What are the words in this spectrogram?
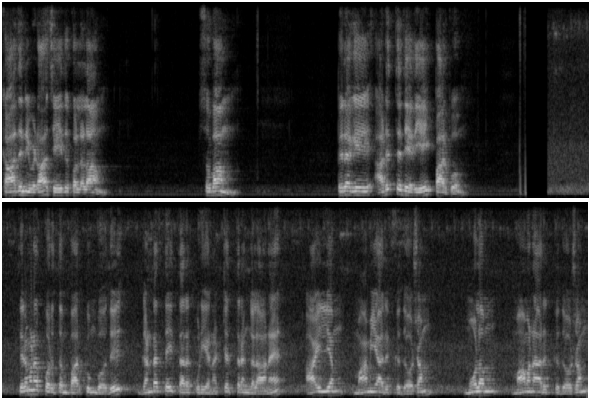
காதணி விழா செய்து கொள்ளலாம். சுபம். பிறகு அடுத்த தேதியை பார்ப்போம். திருமணப் பொருத்தம் பார்க்கும்போது கண்டத்தை தரக்கூடிய நட்சத்திரங்களான ஆயில்யம் மாமியாருக்கு தோஷம் மூலம் மாமனாருக்கு தோஷம்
